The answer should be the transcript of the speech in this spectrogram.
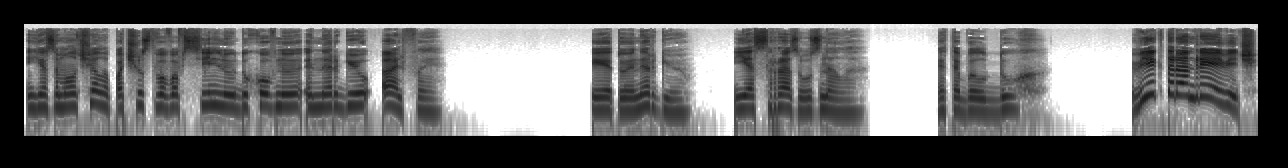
Я замолчала, почувствовав сильную духовную энергию Альфы. И эту энергию я сразу узнала. Это был дух... «Виктор Андреевич!»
